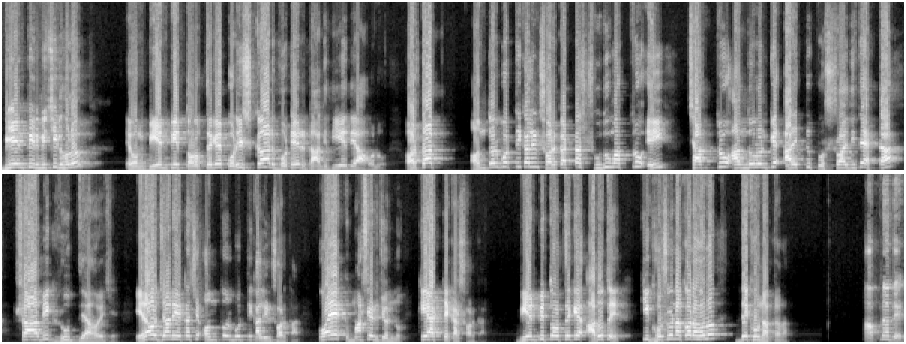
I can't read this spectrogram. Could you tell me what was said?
বিএনপির মিছিল হলো এবং বিএনপির তরফ থেকে পরিষ্কার ভোটের ডাক দিয়ে দেয়া হলো। অর্থাৎ অন্তর্বর্তীকালীন সরকারটা শুধুমাত্র এই ছাত্র আন্দোলনকে আরেকটু প্রশ্রয় দিতে একটা স্বাভাবিক রূপ দেওয়া হয়েছে। এরাও জানে এটা হচ্ছে অন্তর্বর্তীকালীন সরকার। কয়েক মাসের জন্য কেয়ারটেকার সরকার। বিএনপির তরফ থেকে আদতে কি ঘোষণা করা হলো, দেখুন আপনারা। আপনাদের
